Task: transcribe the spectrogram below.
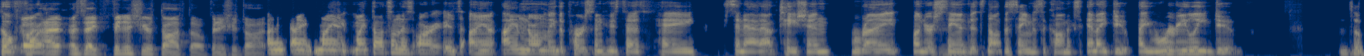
Go for Oh, it. I, I say, finish your thought though. Finish your thought. I, I my my thoughts on this are is I am I am normally the person who says, "Hey, it's an adaptation, right? Understand mm-hmm. it's not the same as the comics," and I do. I really do. the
